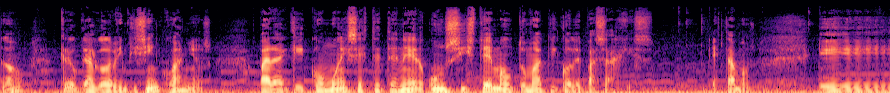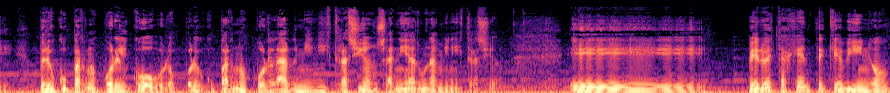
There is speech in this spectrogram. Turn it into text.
¿no? Creo que algo de 25 años, para que como es este tener un sistema automático de pasajes. Estamos. Eh, preocuparnos por el cobro, preocuparnos por la administración, sanear una administración. Eh, pero esta gente que vino,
